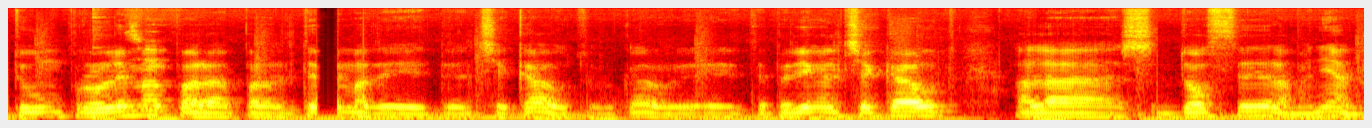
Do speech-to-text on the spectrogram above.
tuve un problema para, para, el tema de, del checkout. Claro, eh, te pedían el checkout a las 12 de la mañana.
